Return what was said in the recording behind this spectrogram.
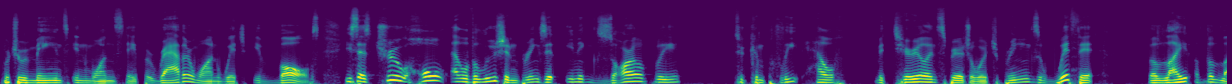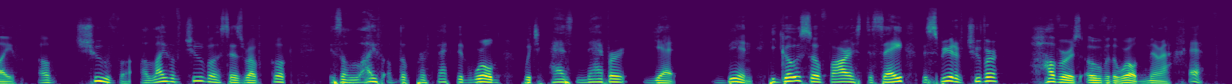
which remains in one state, but rather one which evolves. He says true whole evolution brings it inexorably to complete health, material and spiritual, which brings with it the light of the life of tshuva. A life of tshuva, says Rav Kook, is a life of the perfected world which has never yet been. He goes so far as to say the spirit of tshuva hovers over the world, merachef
